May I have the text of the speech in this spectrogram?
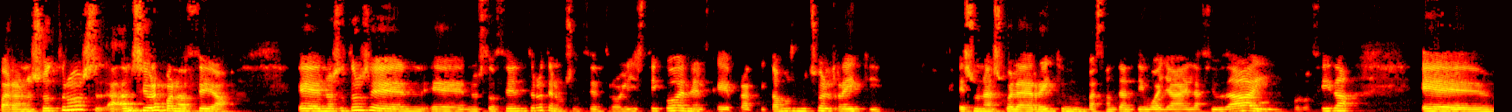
para nosotros han sido la panacea. Eh, nosotros en, nuestro centro tenemos un centro holístico en el que practicamos mucho el Reiki. Es una escuela de Reiki bastante antigua ya en la ciudad y conocida. Eh,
